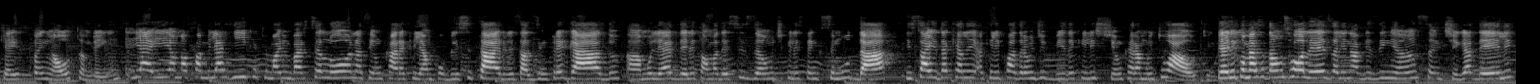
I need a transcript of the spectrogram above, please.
que é espanhol também. E aí é uma família rica que mora em Barcelona, tem um cara que ele é um publicitário, ele tá desempregado. A mulher dele toma a decisão de que eles têm que se mudar e sair daquele aquele padrão de vida que eles tinham, que era muito alto. E aí ele começa a dar uns rolês ali na vizinhança antiga dele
